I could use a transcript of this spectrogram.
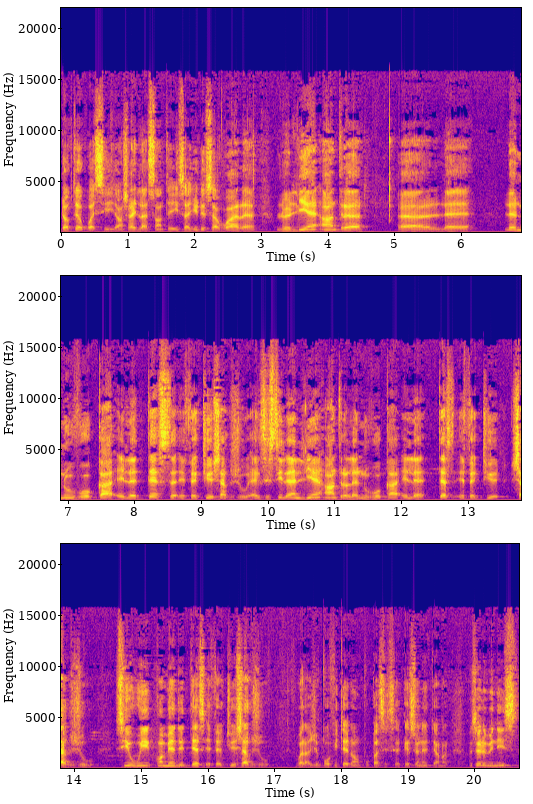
docteur Kwasi, en charge de la santé, il s'agit de savoir euh, le lien entre euh, les, nouveaux cas et les tests effectués chaque jour. Existe-t-il un lien entre les nouveaux cas et les tests effectués chaque jour? Si oui, combien de tests effectués chaque jour? Voilà, je profitais donc pour passer cette question internaute. Monsieur le ministre,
